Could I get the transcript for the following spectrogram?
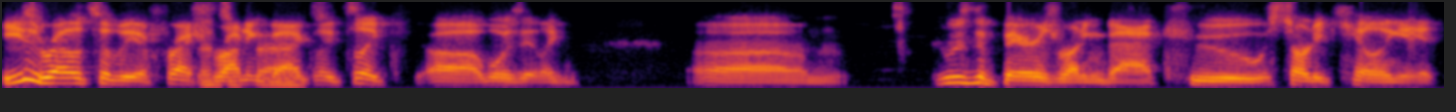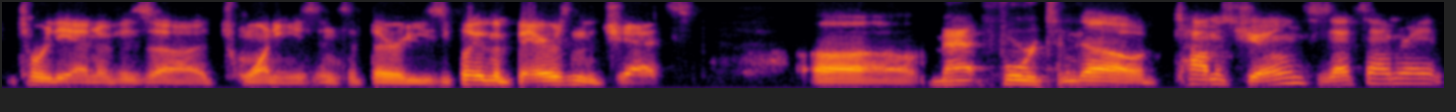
he's relatively a fresh That's a running back. fact. It's like uh, what was it like? Um, who was the Bears running back who started killing it toward the end of his uh 20s into 30s? He played in the Bears and the Jets. Uh, Matt Forte. no, Thomas Jones. Does that sound right?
